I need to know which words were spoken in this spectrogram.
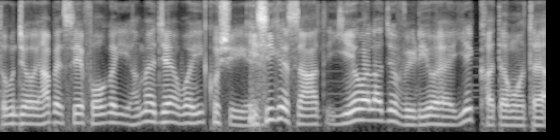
तुम जो यहाँ पे सेफ़ हो गई, हमें जो है वही खुशी है। इसी के साथ ये वाला जो वीडियो है, ये खत्म होता है।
